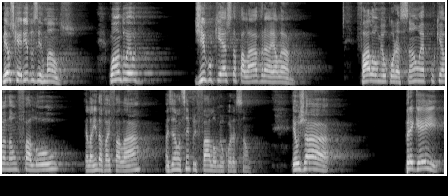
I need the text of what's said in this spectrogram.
Meus queridos irmãos, quando eu digo que esta palavra ela fala ao meu coração, é porque ela não falou, ela ainda vai falar, mas ela sempre fala ao meu coração. Eu já Preguei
